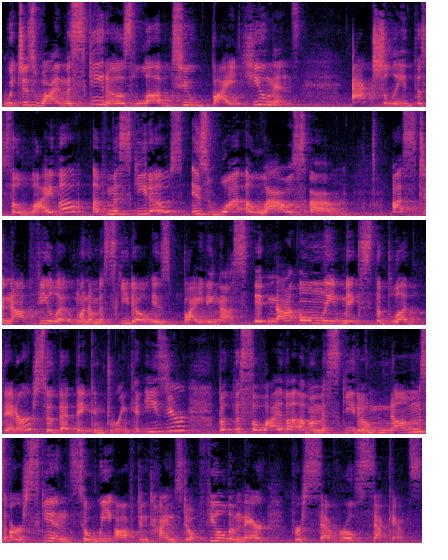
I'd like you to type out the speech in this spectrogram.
which is why mosquitoes love to bite humans. Actually, the saliva of mosquitoes is what allows um, us to not feel it when a mosquito is biting us. It not only makes the blood thinner so that they can drink it easier, but the saliva of a mosquito numbs our skin so we oftentimes don't feel them there for several seconds.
